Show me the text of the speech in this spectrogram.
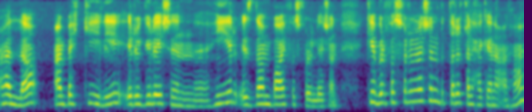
هلا عم بحكي لي ال regulation here is done by phosphorylation كيف ال phosphorylation بالطريقة اللي حكينا عنها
